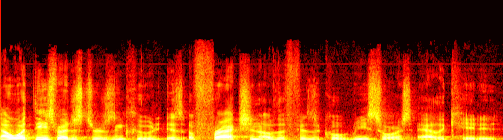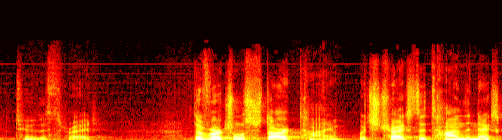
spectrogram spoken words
Now what these registers include is a fraction of the physical resource allocated to the thread, the virtual start time, which tracks the time the next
